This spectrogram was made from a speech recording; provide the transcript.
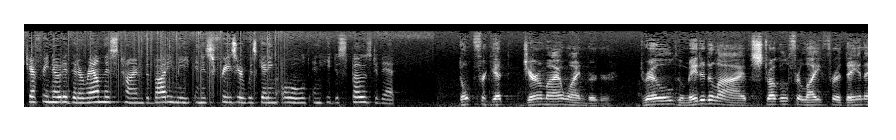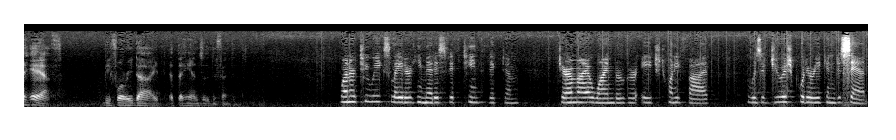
Jeffrey noted that around this time the body meat in his freezer was getting old and he disposed of it. Don't forget Jeremiah Weinberger, drilled, who made it alive, struggled for life for a day and a half before he died at the hands of the defendant. One or two weeks later, he met his 15th victim, Jeremiah Weinberger, age 25, who was of Jewish Puerto Rican descent.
